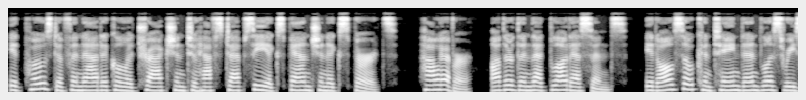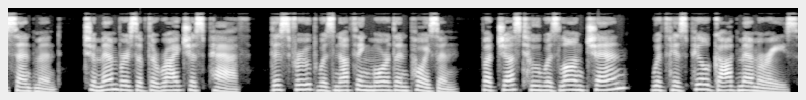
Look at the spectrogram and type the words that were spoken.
It posed a fanatical attraction to half-step sea expansion experts. However, other than that blood essence, it also contained endless resentment. To members of the righteous path, this fruit was nothing more than poison. But just who was Long Chen? With his pill god memories,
